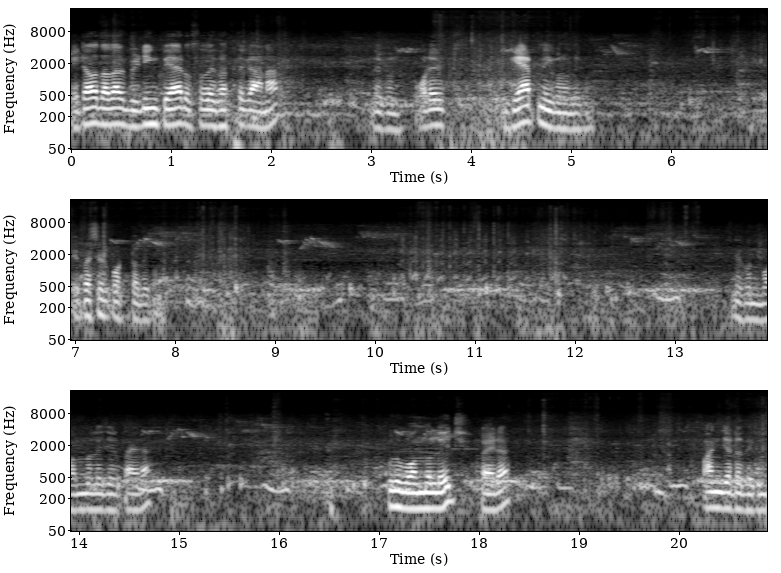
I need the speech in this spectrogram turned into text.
এটাও দাদার ব্রিডিং পেয়ার, ওষুধের ঘর থেকে আনা। দেখুন, পরের গ্যাপ নেই কোনো, দেখুন। এ পাশের পরটা দেখুন। দেখুন, বন্ধ লেজের পায়রা। পুরো বন্ধ লেজ পায়রা। পাঞ্জাটা দেখুন।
